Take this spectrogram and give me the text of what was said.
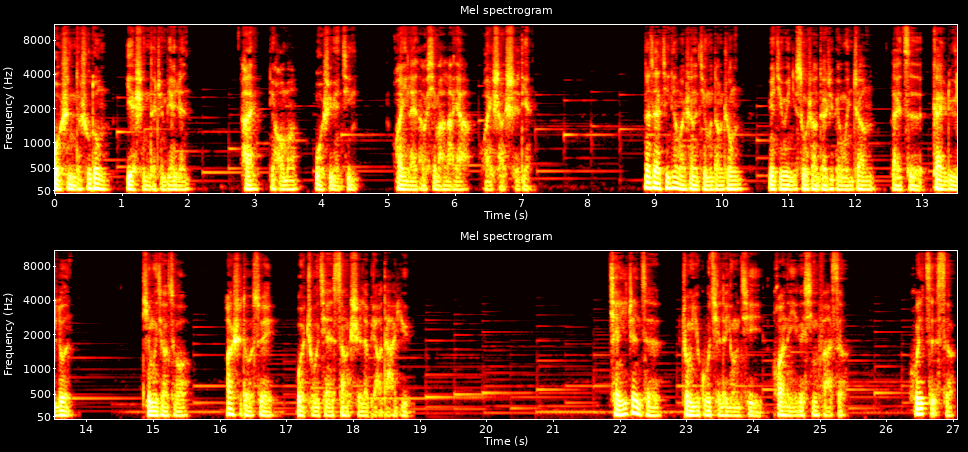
我是你的树洞，也是你的枕边人。嗨，你好吗？我是远近，欢迎来到喜马拉雅晚上十点。那在今天晚上的节目当中，远近为你送上的这篇文章来自《概率论》，题目叫做《二十多岁我逐渐丧失了表达欲》。前一阵子终于鼓起了勇气换了一个新发色，灰紫色，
